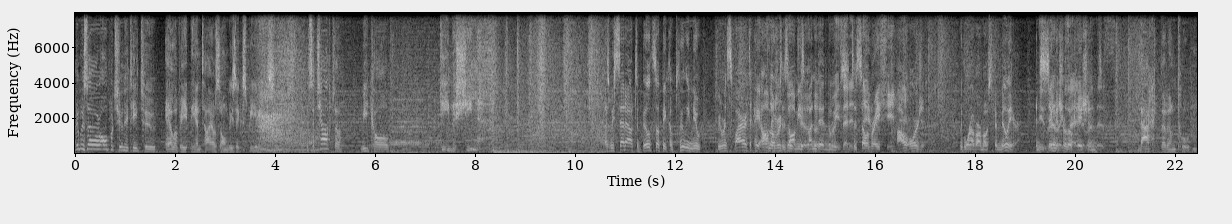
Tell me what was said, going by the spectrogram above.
It was our opportunity to elevate the entire zombies experience. It's a chapter we call the Machine. As we set out to build something completely new, we were inspired to pay homage to zombies' too. undead The roots to celebrate our origin with one of our most familiar and He's signature excited about locations. this. Nacht der Untoten.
